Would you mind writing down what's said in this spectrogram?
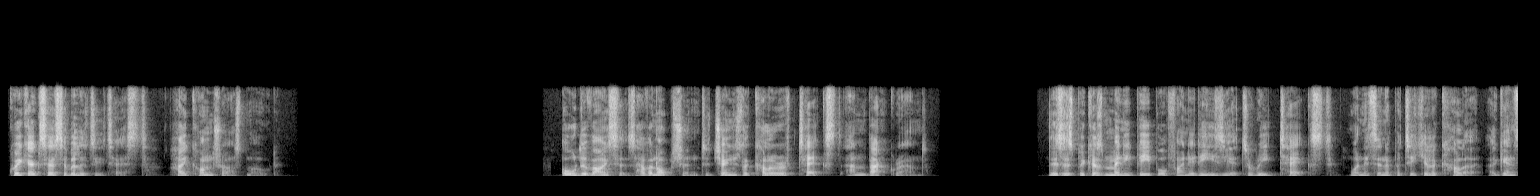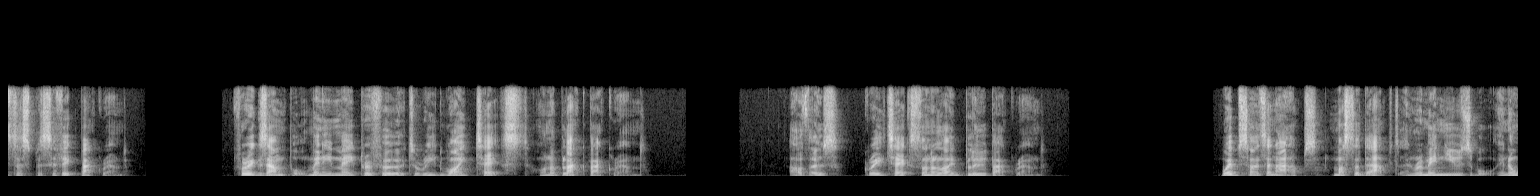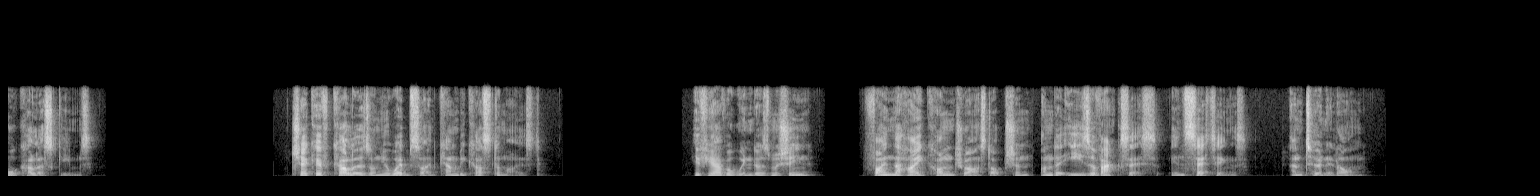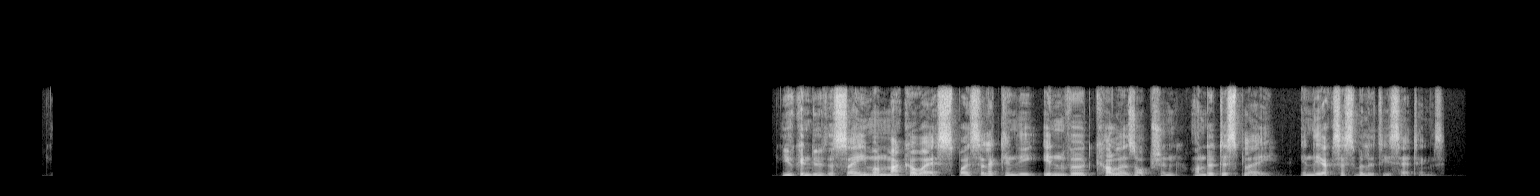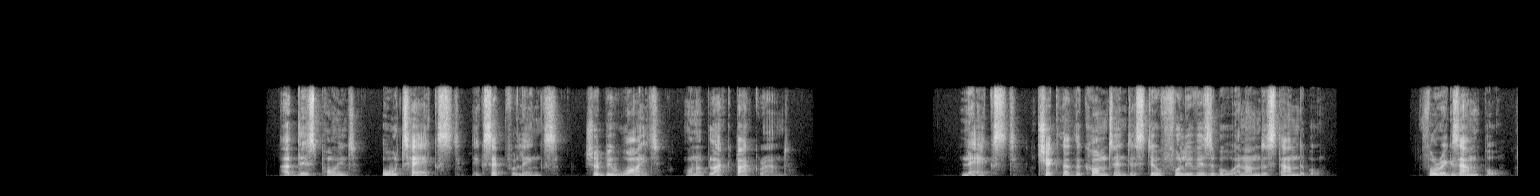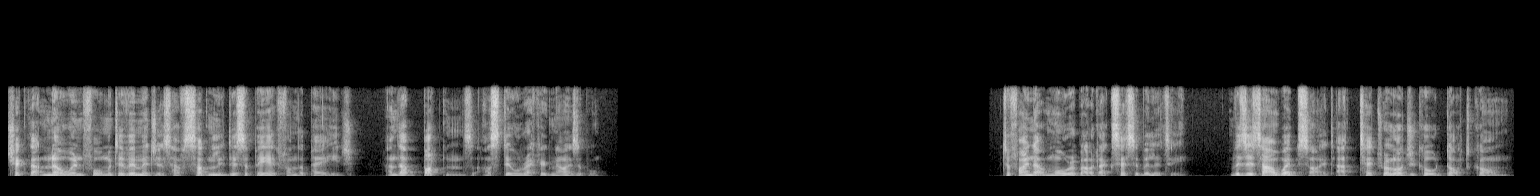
Quick Accessibility Test High Contrast Mode All devices have an option to change the color of text and background. This is because many people find it easier to read text when it's in a particular color against a specific background. For example, many may prefer to read white text on a black background. Others, grey text on a light blue background. Websites and apps must adapt and remain usable in all color schemes. Check if colors on your website can be customized. If you have a Windows machine, find the High Contrast option under Ease of Access in Settings and turn it on. You can do the same on macOS by selecting the Invert Colors option under Display in the Accessibility settings. At this point, all text, except for links, should be white on a black background. Next, check that the content is still fully visible and understandable. For example, check that no informative images have suddenly disappeared from the page and that buttons are still recognizable. To find out more about accessibility, visit our website at tetralogical.com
